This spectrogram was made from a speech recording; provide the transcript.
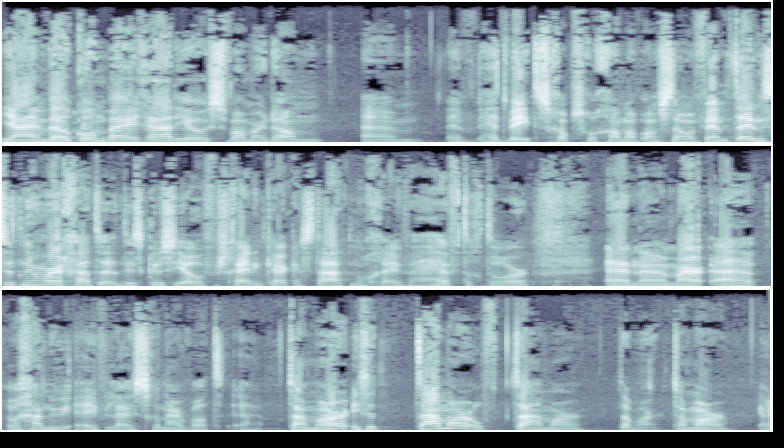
Ja, en welkom bij Radio Zwammerdam, ehm, het wetenschapsprogramma op Amsterdam FM. Tijdens het nummer gaat de discussie over scheiding kerk en staat nog even heftig door. En, eh, maar eh, we gaan nu even luisteren naar wat eh, Tamar, is het Tamar of Tamar? Tamar. Tamar, ja.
